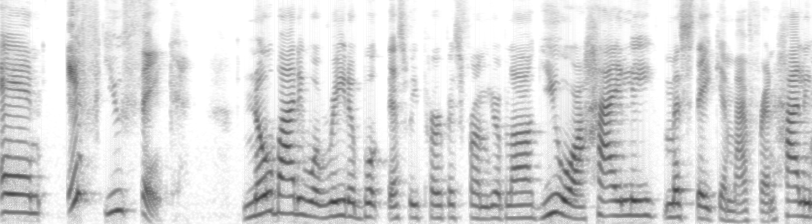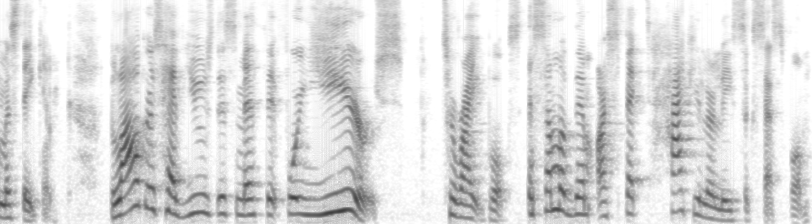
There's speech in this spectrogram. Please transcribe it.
And if you think nobody will read a book that's repurposed from your blog, you are highly mistaken, my friend. Highly mistaken. Bloggers have used this method for years to write books, and some of them are spectacularly successful.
